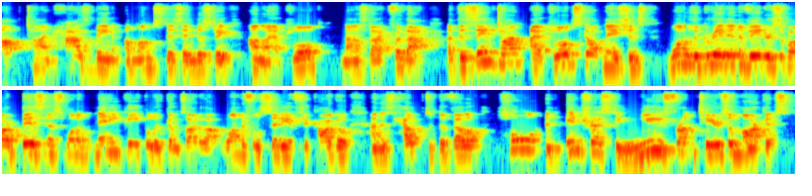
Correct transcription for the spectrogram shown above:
uptime has been amongst this industry, and I applaud NASDAQ for that. At the same time, I applaud Scott Nations, one of the great innovators of our business, one of many people who comes out of that wonderful city of Chicago and has helped to develop whole and interesting new frontiers of markets.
